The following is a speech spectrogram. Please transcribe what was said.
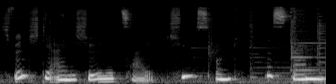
Ich wünsche dir eine schöne Zeit. Tschüss und bis dann.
